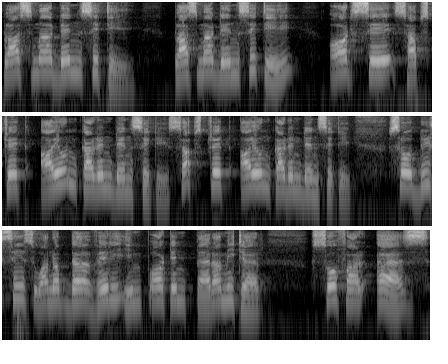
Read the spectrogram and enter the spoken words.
plasma density plasma density or say substrate ion current density, substrate ion current density. So, this is one of the very important parameter so far as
